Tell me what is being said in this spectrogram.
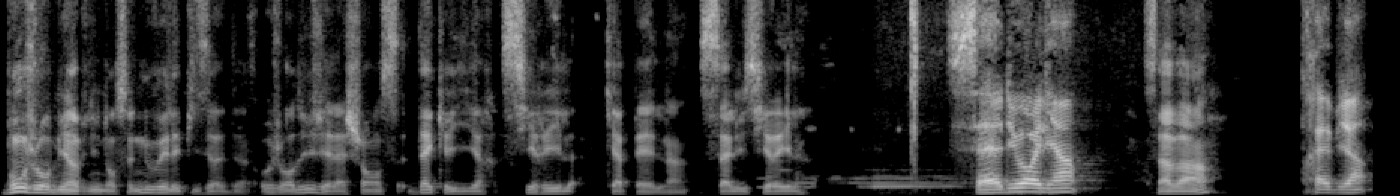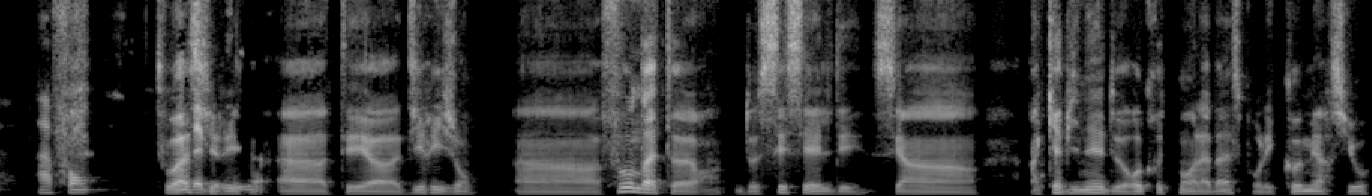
Bonjour, bienvenue dans ce nouvel épisode. Aujourd'hui, j'ai la chance d'accueillir Cyril Capel. Salut Cyril. Salut Aurélien. Ça va? Très bien, à fond. Toi, Cyril, euh, tu es euh, dirigeant, fondateur de CCLD. C'est un, cabinet de recrutement à la base pour les commerciaux.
